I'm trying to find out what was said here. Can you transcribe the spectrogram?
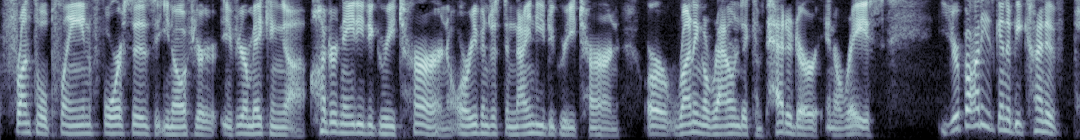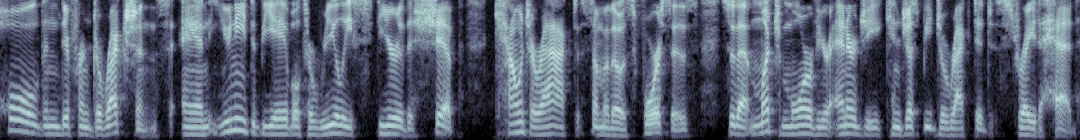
frontal plane forces you know if you're if you're making a 180 degree turn or even just a 90 degree turn or running around a competitor in a race your body is going to be kind of pulled in different directions and you need to be able to really steer the ship counteract some of those forces so that much more of your energy can just be directed straight ahead.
